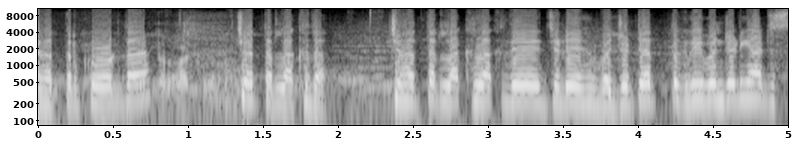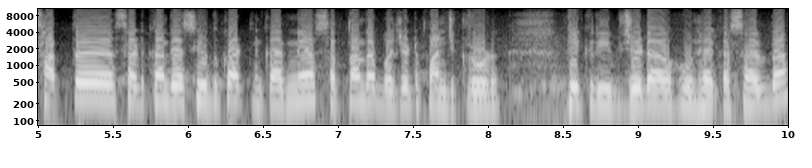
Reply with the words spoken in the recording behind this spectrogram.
74 ਕਰੋੜ ਦਾ ਹੈ। 74 ਲੱਖ ਦਾ। 74 ਲੱਖ ਲੱਖ ਦੇ ਜਿਹੜੇ ਬਜਟ ਹੈ ਤਕਰੀਬਨ ਜਿਹੜੀਆਂ ਅੱਜ 7 ਸੜਕਾਂ ਦੇ ਅਸੀਂ ਉਦਘਾਟਨ ਕਰਨੇ ਆ ਸੱਤਾਂ ਦਾ ਬਜਟ 5 ਕਰੋੜ ਦੇ ਕਰੀਬ ਜਿਹੜਾ ਉਹ ਹੈਗਾ ਸਰ ਦਾ।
